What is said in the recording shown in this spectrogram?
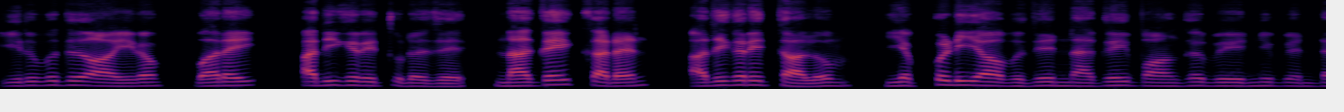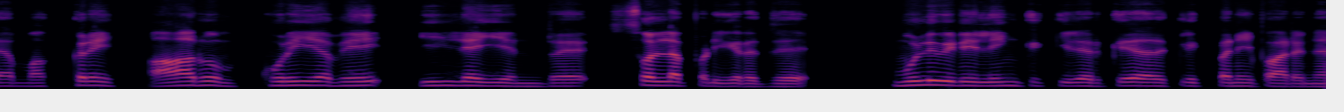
இருபது ஆயிரம் வரை அதிகரித்துள்ளது. நகை கடன் அதிகரித்தாலும் எப்படியாவது நகை வாங்க வேண்டும் என்ற மக்களின் ஆர்வம் குறையவே இல்லை என்று சொல்லப்படுகிறது. முழு வீடியோ லிங்க் கீழே இருக்கு. அதை கிளிக் பண்ணி பாருங்க.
